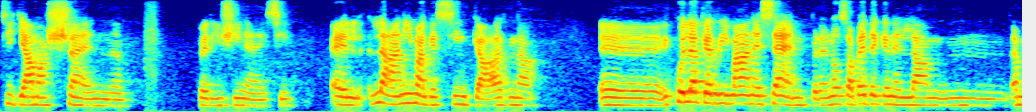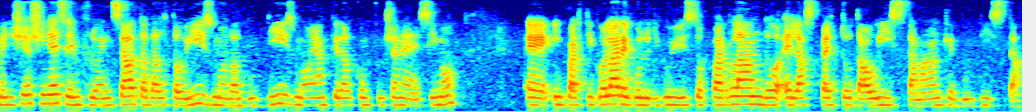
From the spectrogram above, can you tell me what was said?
si chiama Shen per i cinesi. È l'anima che si incarna eh, è quella che rimane sempre. No? Sapete che nella mh, la medicina cinese è influenzata dal taoismo, dal buddismo e anche dal confucianesimo e in particolare quello di cui vi sto parlando è l'aspetto taoista ma anche buddista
